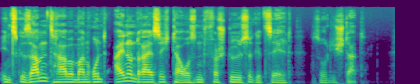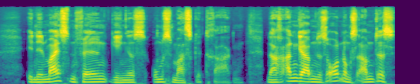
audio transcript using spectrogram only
Insgesamt habe man rund 31.000 Verstöße gezählt, so die Stadt. In den meisten Fällen ging es ums Masketragen. Nach Angaben des Ordnungsamtes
